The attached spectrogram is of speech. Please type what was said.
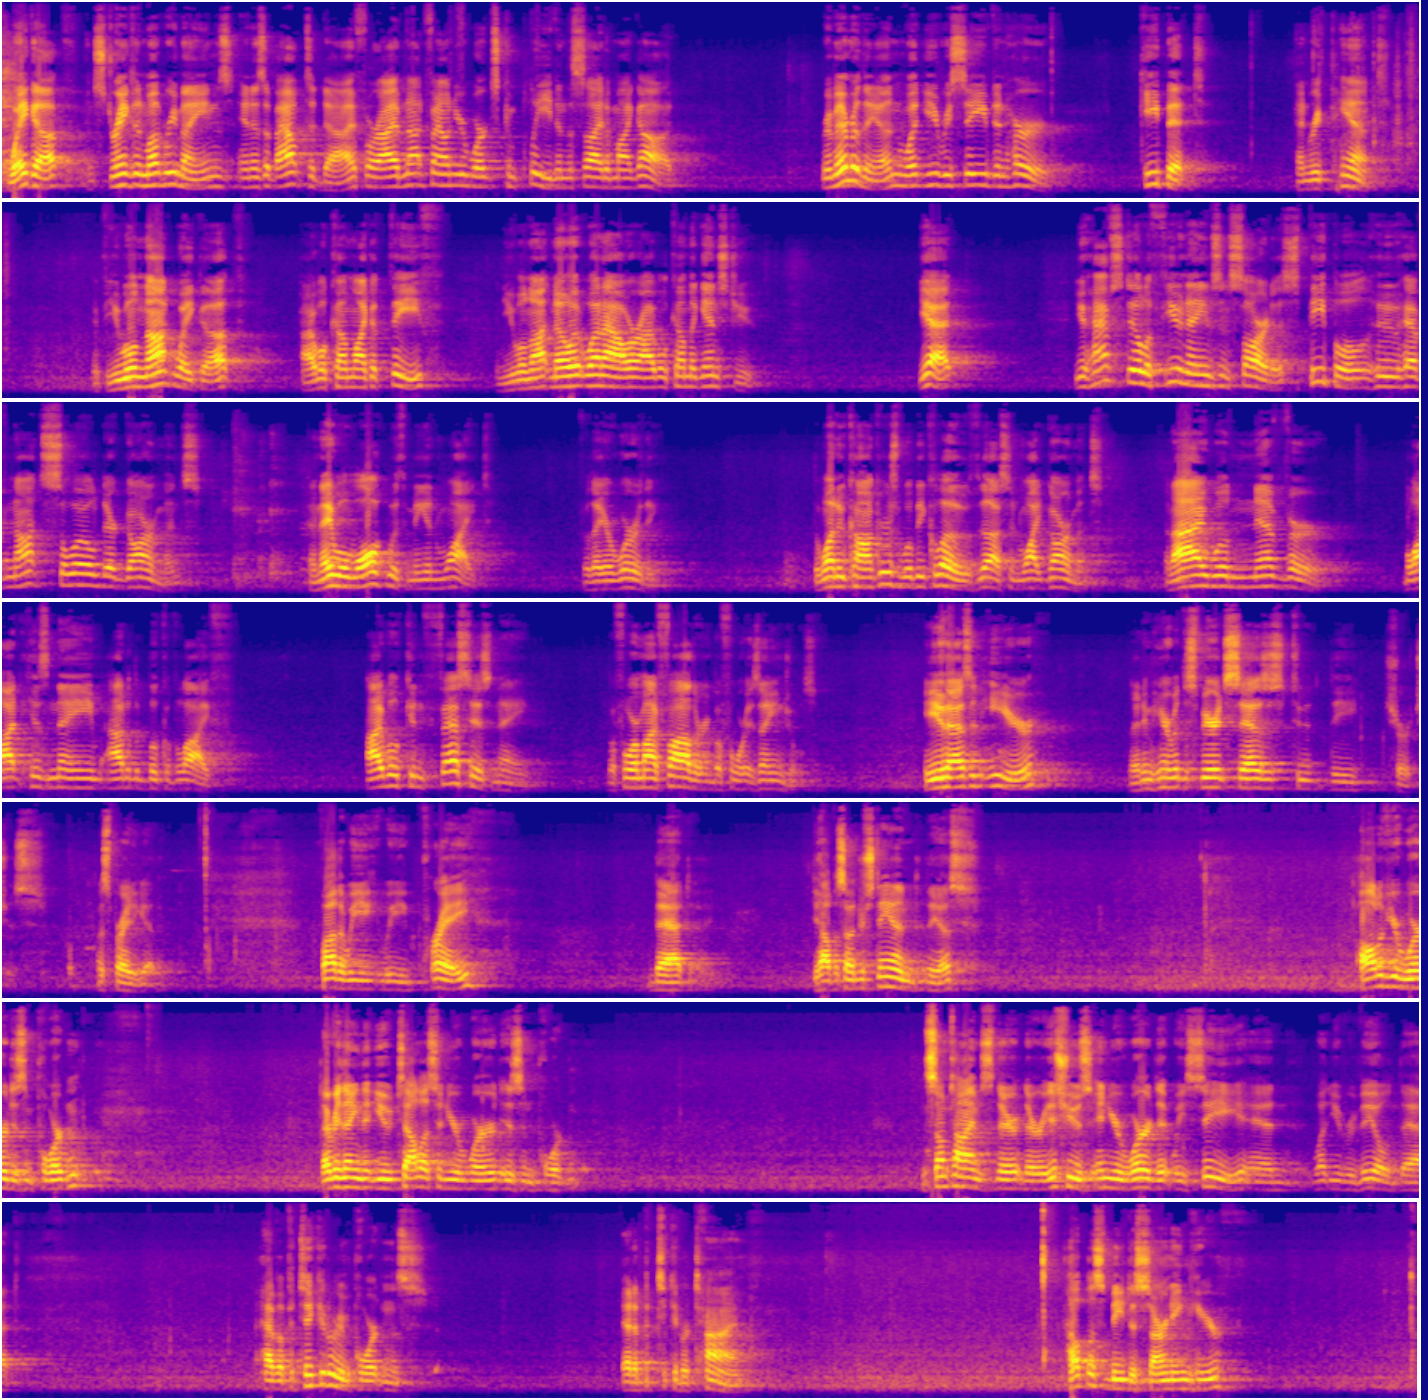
Wake up and strengthen what remains and is about to die, for I have not found your works complete in the sight of my God. Remember then what you received and heard. Keep it and repent. If you will not wake up, I will come like a thief, and you will not know at what hour I will come against you. Yet, you have still a few names in Sardis, people who have not soiled their garments, and they will walk with me in white, for they are worthy. The one who conquers will be clothed thus in white garments, and I will never blot his name out of the book of life. I will confess his name before my Father and before his angels. He who has an ear, let him hear what the Spirit says to the churches. Let's pray together. Father, we, we pray that you help us understand this, all of your word is important. Everything that you tell us in your word is important. And sometimes there, there are issues in your word that we see and what you revealed that have a particular importance at a particular time. Help us be discerning here.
